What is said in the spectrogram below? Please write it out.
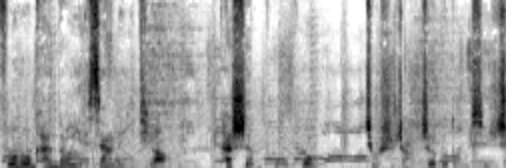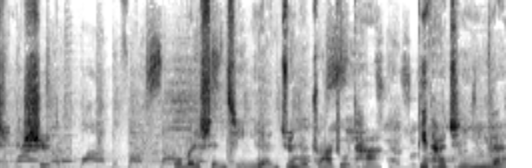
芙蓉看到也吓了一跳，她沈婆婆就是长这个东西去世的。我们神情严峻地抓住她，逼她去医院。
